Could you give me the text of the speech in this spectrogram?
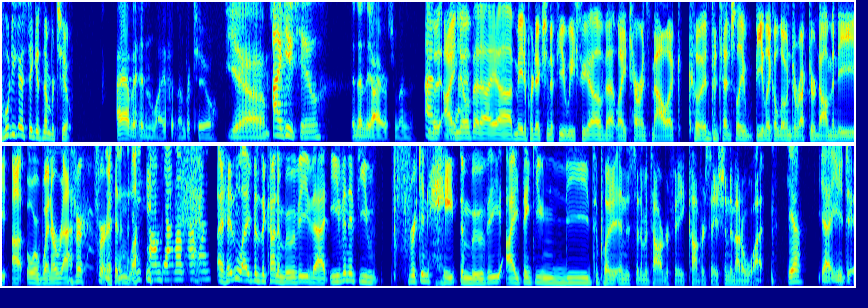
Who do you guys think is number two? I have a hidden life at number two. Yeah. I do too. And then The Irishman. But I know that I uh, made a prediction a few weeks ago that like Terrence Malick could potentially be like a lone director nominee uh, or winner rather for A Hidden Can you Life. calm down on that one? A Hidden Life is the kind of movie that even if you freaking hate the movie, I think you need to put it in the cinematography conversation no matter what. Yeah. Yeah, you do.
